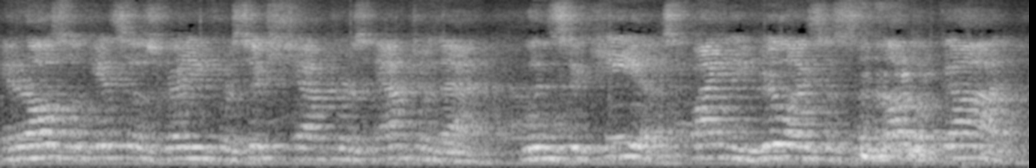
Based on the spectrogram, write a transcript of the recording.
And it also gets us ready for six chapters after that, when Zacchaeus finally realizes the love of God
